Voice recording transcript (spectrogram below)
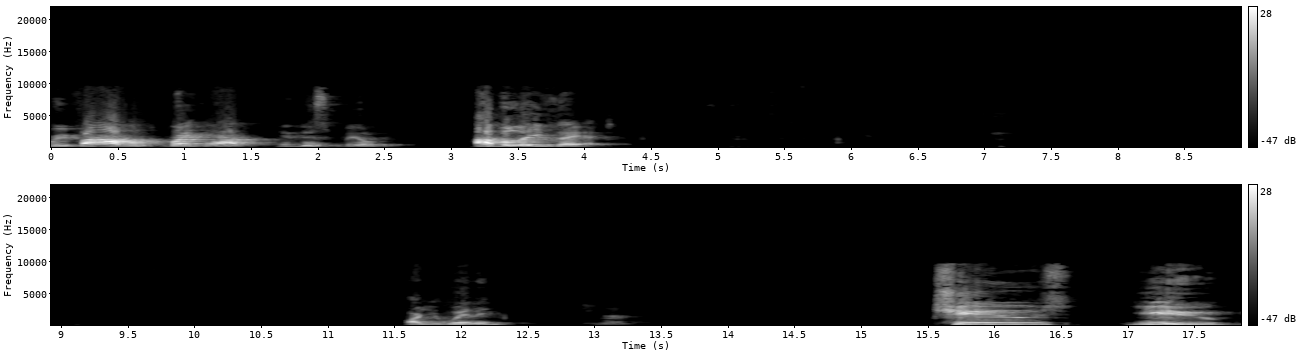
revival break out in this building. I believe that. Are you willing? Choose you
